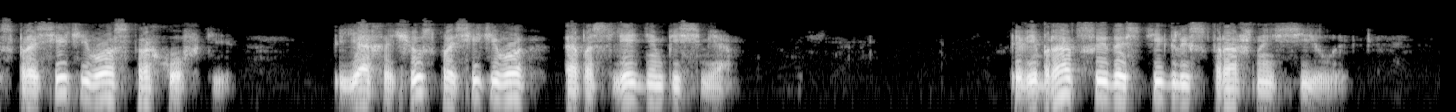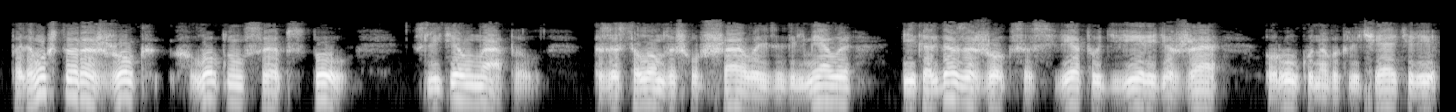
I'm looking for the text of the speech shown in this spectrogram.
спросить его о страховке. Я хочу спросить его о последнем письме». Вибрации достигли страшной силы, потому что рожок хлопнулся об стол, слетел на пол, за столом зашуршало и загремело, и когда зажегся свет у двери, держа руку на выключателе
